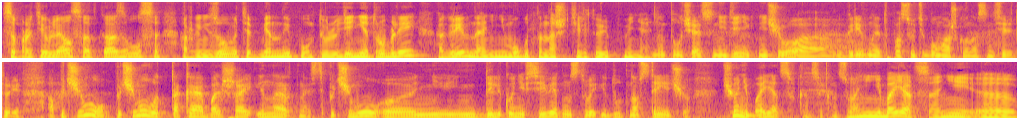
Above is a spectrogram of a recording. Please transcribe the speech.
сопротивлялся, отказывался организовывать обменные пункты. У людей нет рублей, а гривны они не могут на нашей территории поменять. Ну, получается, не денег, ничего, а гривна – это, по сути, бумажка у нас на территории. А почему? Почему вот такая большая инертность? Почему э, не, далеко не все ведомства идут навстречу? Чего они боятся, в конце концов? Ну, они не боятся, они э,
